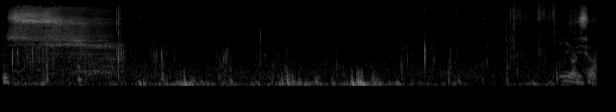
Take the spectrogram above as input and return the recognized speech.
よしよいしょ。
